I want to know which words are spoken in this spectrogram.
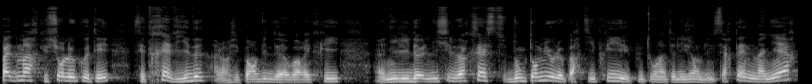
Pas de marque sur le côté, c'est très vide. Alors j'ai pas envie d'avoir écrit euh, ni Lidl ni Silvercrest, donc tant mieux, le parti pris est plutôt intelligent d'une certaine manière.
